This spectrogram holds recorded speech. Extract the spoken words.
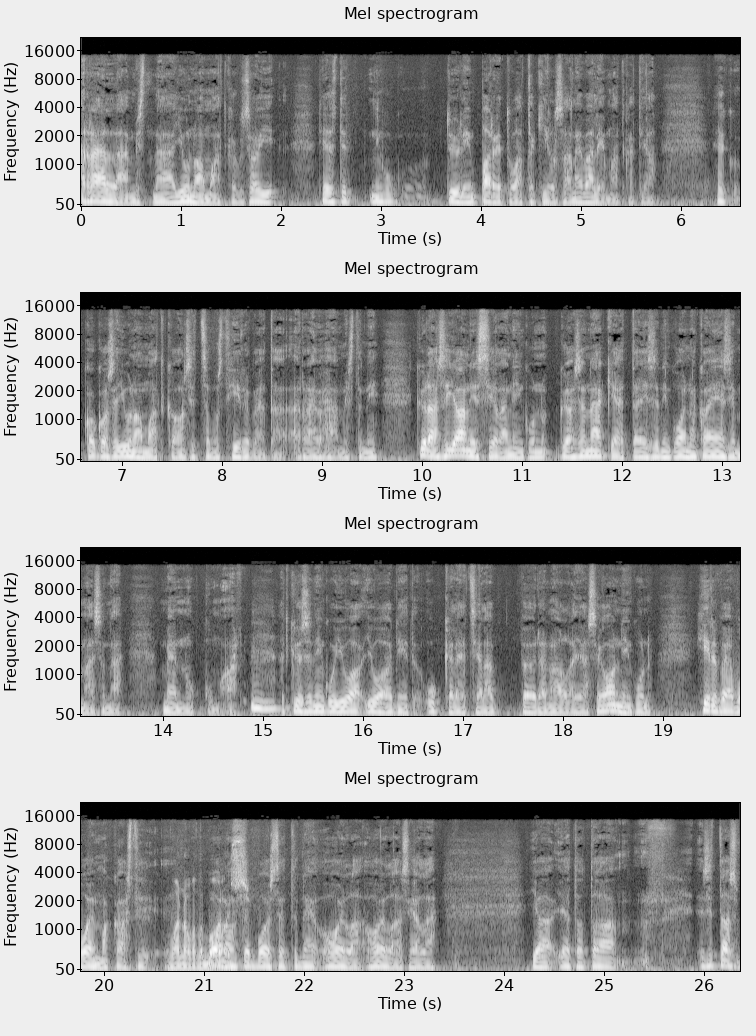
rälläämistä nämä junamatkat, kun se oli tietysti niin kuin tyyliin pari tuhatta kilsaa ne välimatkat ja koko se junamatka on sitten semmoista hirveätä räyhäämistä, niin kyllähän se Janis siellä, niin kun, kyllä se näkee, että ei se niin kuin ainakaan ensimmäisenä mene nukkumaan. Mm. Että kyllä se niin kuin juo, juo niitä ukkeleet siellä pöydän alla ja se on niin kuin hirveän voimakkaasti one of the boys, one of the boys että ne hoilaa, hoilaa siellä ja, ja tota, sitten taas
